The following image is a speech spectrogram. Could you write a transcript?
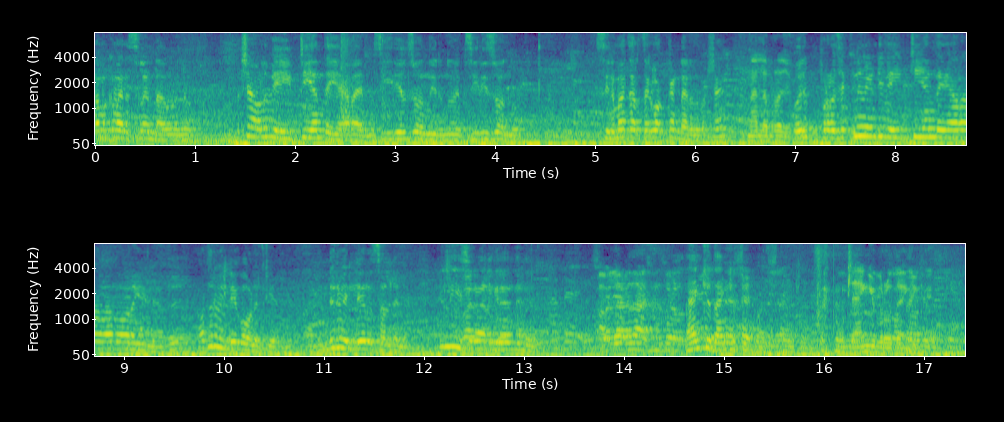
നമുക്ക് മനസ്സിലുണ്ടാവുമല്ലോ. പക്ഷെ അവൾ വെയിറ്റ് ചെയ്യാൻ തയ്യാറായിരുന്നു. സീരിയൽസ് വന്നിരുന്നു വെബ് സീരീസ് വന്നു. സിനിമാ ചർച്ചകളൊക്കെ ഉണ്ടായിരുന്നു. പക്ഷെ നല്ല പ്രോജക്റ്റ് ഒരു പ്രോജക്റ്റിന് വേണ്ടി വെയിറ്റ് ചെയ്യാൻ തയ്യാറാവാന്ന് പറയില്ല. അത് അതൊരു വലിയ ക്വാളിറ്റി ക്വാളിറ്റിയാണ് അതിന്റെ ഒരു വലിയ റിസൾട്ട് തന്നെ. വലിയ ഈശ്വര അനുഗ്രഹം തന്നെയാണ് thank you thank you so much thank you thank you bro thank you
